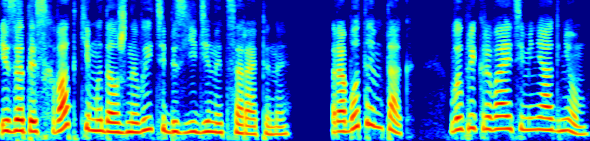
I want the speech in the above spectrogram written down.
Из этой схватки мы должны выйти без единой царапины. Работаем так. Вы прикрываете меня огнем,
